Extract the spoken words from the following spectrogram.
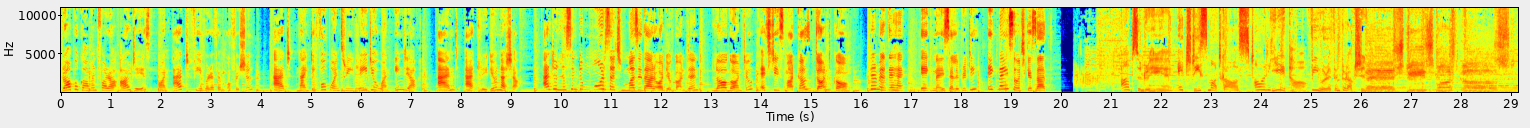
drop a comment for our RJs on at Fever F M official at 94.3 Radio One India and at Radio Nasha And to listen to more such mazedar audio content, log on to htsmartcast.com. फिर मिलते हैं एक नई celebrity एक नई सोच के साथ। आप सुन रहे हैं एच डी स्मार्ट कास्ट और ये था Fever F production smart cast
